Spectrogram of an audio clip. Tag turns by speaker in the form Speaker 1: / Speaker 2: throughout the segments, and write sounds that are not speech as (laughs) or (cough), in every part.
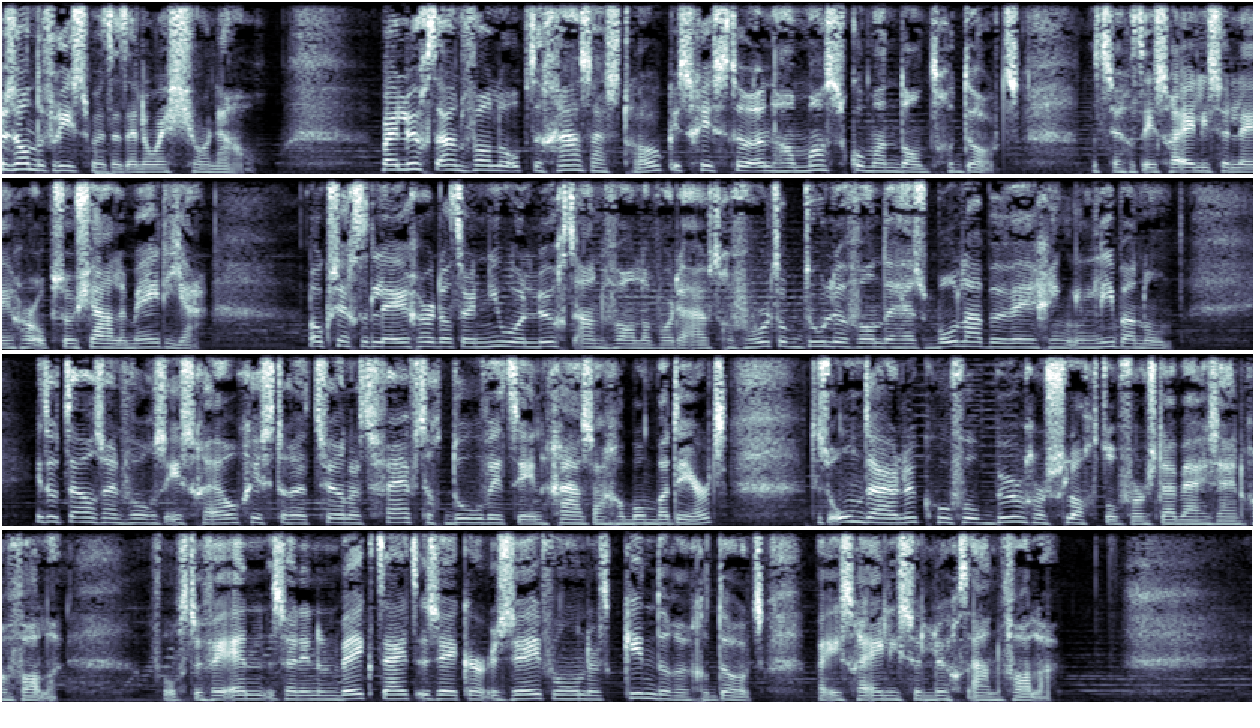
Speaker 1: Suzanne de Vries met het NOS Journaal. Bij luchtaanvallen op de Gazastrook is gisteren een Hamas-commandant gedood. Dat zegt het Israëlische leger op sociale media. Ook zegt het leger dat er nieuwe luchtaanvallen worden uitgevoerd... op doelen van de Hezbollah-beweging in Libanon. In totaal zijn volgens Israël gisteren 250 doelwitten in Gaza gebombardeerd. Het is onduidelijk hoeveel burgerslachtoffers daarbij zijn gevallen. Volgens de VN zijn in een week tijd zeker 700 kinderen gedood... bij Israëlische luchtaanvallen.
